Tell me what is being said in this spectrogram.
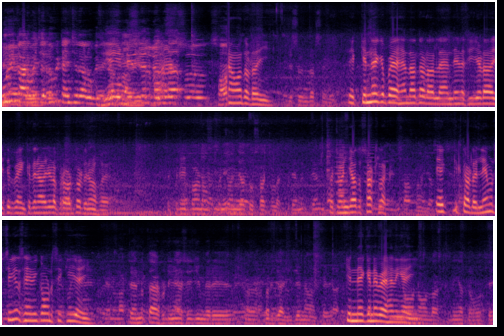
ਪੂਰੀ ਕਾਰਵਾਈ ਚੱਲੂਗੀ ਟੈਨਸ਼ਨ ਨਾ ਲਓ ਕਿਸੇ ਇਹ individual ਬੰਦਾ- ਨਾਮ ਆ ਤੁਹਾਡਾ ਜੀ? ਜਸਵਿੰਦਰ ਸਿੰਘ। ਤੇ ਕਿੰਨੇ ਕੁ ਪੈਸਿਆਂ ਦਾ ਤੁਹਾਡਾ ਲੈਣ ਦੇਣ ਸੀ ਜਿਹੜਾ ਇੱਥੇ ਬੈਂਕ ਦੇ ਨਾਲ ਜਿਹੜਾ ਫਰਾਡ ਤੁਹਾਡੇ ਨਾਲ ਹੋਇਆ? ਤਕਰੀਬਨ 55 ਤੋਂ 60 ਲੱਖ। 55 ਤੋਂ 60 ਲੱਖ। ਇਹ ਕੀ ਤੁਹਾਡਾ ਲਿਮਟ ਸੀ ਜਾਂ ਸੇਵਿੰਗ ਅਕਾਊਂਟ ਸੀ ਕੀ ਹੈ ਜੀ? ਤਿੰਨ ਤਾਂ ਐਫਡੀਆਂ ਸੀ ਜੀ ਮੇਰੇ ਅ, ਭਰਜਾਈ ਦੇ ਨਾਂ ਤੇ। ਕਿੰਨੇ ਕਿੰਨੇ ਪੈਸੇ ਦੀਆਂ 9 ਜੀ ਲੱਖ ਦੀਆਂ ਦੋ ਤੇ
